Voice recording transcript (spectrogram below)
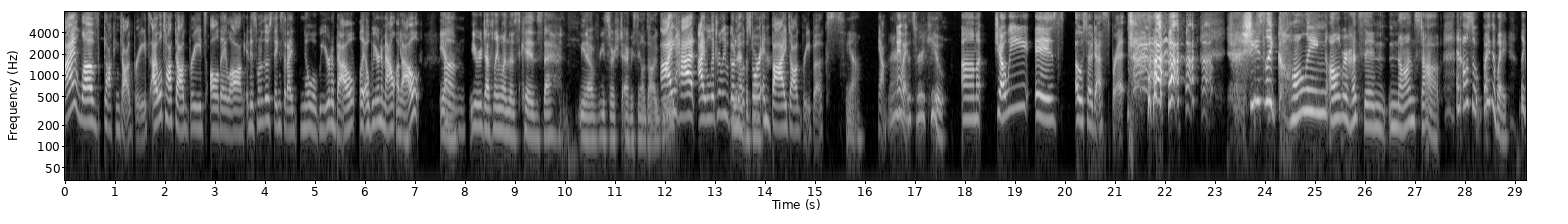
I love talking dog breeds. I will talk dog breeds all day long. It is one of those things that I know a weird about, like a weird amount Yeah. about. Yeah. Um, you were definitely one of those kids that, you know, researched every single dog. Breed. I had, I literally would go You to the the bookstore book. and buy dog breed books. yeah. Yeah. Right, Anyway, that's very cute. um, Joey is oh so desperate. She's like calling Oliver Hudson nonstop. And also, by the way, like,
